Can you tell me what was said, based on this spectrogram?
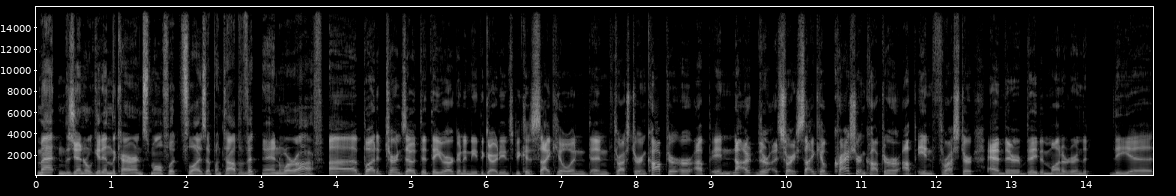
Matt and the general get in the car, and Smallfoot flies up on top of it, and we're off. Uh, but it turns out that they are going to need the Guardians because Cykill and, and Thruster and Copter are up in not sorry Cykill Crasher and Copter are up in Thruster and they're they've been monitoring the the uh,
